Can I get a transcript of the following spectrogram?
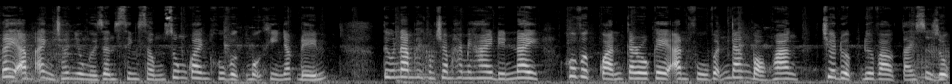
gây ám ảnh cho nhiều người dân sinh sống xung quanh khu vực mỗi khi nhắc đến. Từ năm 2022 đến nay, khu vực quán karaoke An Phú vẫn đang bỏ hoang, chưa được đưa vào tái sử dụng.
